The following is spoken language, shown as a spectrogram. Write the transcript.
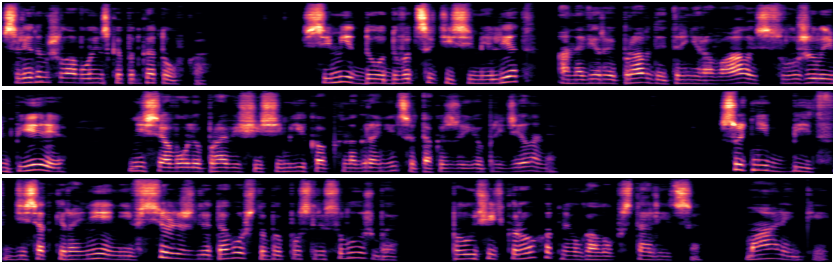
Следом шла воинская подготовка. С семи до двадцати семи лет она верой и правдой тренировалась, служила империи, неся волю правящей семьи как на границе, так и за ее пределами. Сотни битв, десятки ранений, все лишь для того, чтобы после службы получить крохотный уголок в столице. Маленький,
